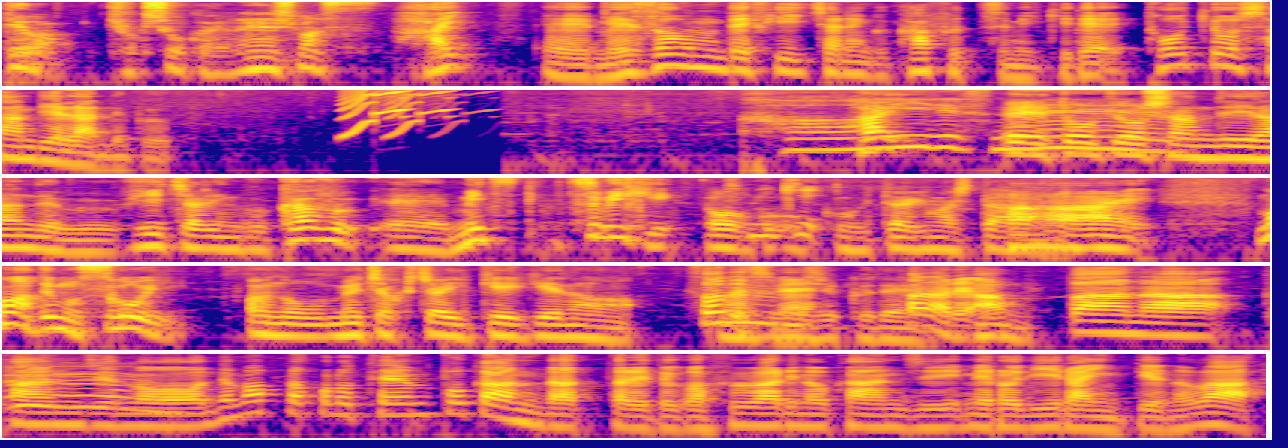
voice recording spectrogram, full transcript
では曲紹介お願いします。はい、えーメゾンでフィーチャリングカフ積み木で東京シャンディランデブー可愛いですね、えー東京シャンディランデブーフィーチャリングカフ、えー、みつつみきをつみき。ごごいただきました。はい。まあでもすごいあのめちゃくちゃイケイケなそうですね。かなりアッうんパーな感じの、でもやっぱこのテンポ感だったりとかふわりの感じメロディーラインっていうのは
